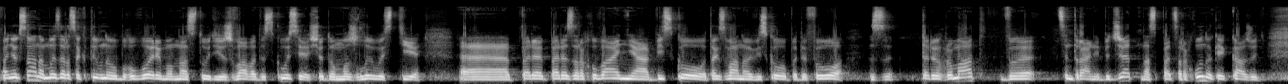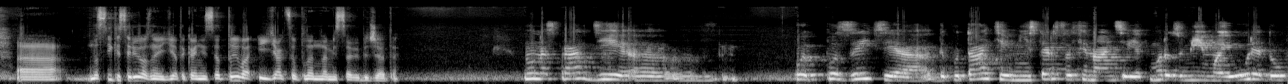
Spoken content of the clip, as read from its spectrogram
Пані Оксано, ми зараз активно обговорюємо в нас в студії жвава дискусія щодо можливості е, пере, перезарахування військового, так званого військового ПДФО з тергромад в центральний бюджет на спецрахунок, як кажуть. Е, наскільки серйозною є така ініціатива і як це вплине на місцеві бюджети? Ну насправді е, позиція депутатів Міністерства фінансів, як ми розуміємо, і уряду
